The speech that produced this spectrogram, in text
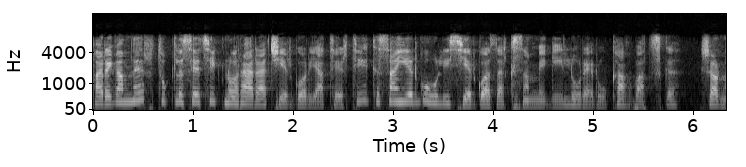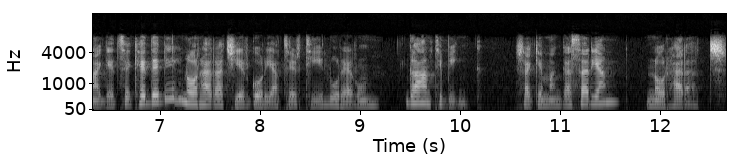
Բարեկամներ, դուք լսեցիք նոր հարաճ Երգորիա 3-ի 22 հուլիս 2021-ի լուրերու քաղվածքը։ Շարունակեցեք հետևել նոր հարաճ Երգորիա 3-ի լուրերուն։ Գանտիբինգ Շակե Մանգասարյան Նոր հարաճ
